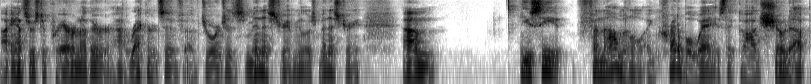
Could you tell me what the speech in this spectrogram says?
uh, Answers to Prayer and other uh, records of, of George's ministry, of Mueller's ministry, um, you see phenomenal, incredible ways that God showed up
